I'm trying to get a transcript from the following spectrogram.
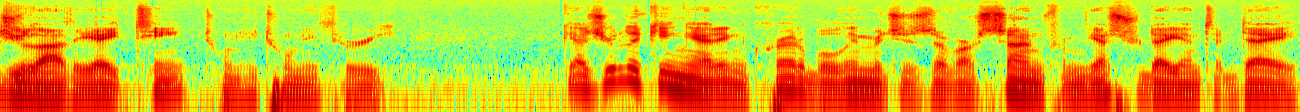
July the 18th, 2023. Guys, you're looking at incredible images of our sun from yesterday and today.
